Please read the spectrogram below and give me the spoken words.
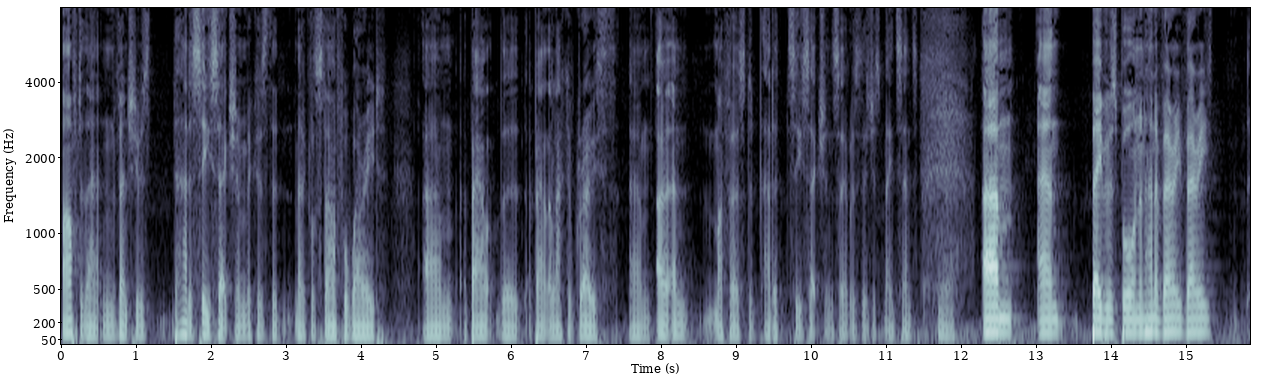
after that, and eventually was had a C-section because the medical staff were worried um, about the about the lack of growth. Um, oh, and my first had- had a C-section, so it was it just made sense. Yeah. Um, and baby was born and had a very very uh,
